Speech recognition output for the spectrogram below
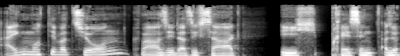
Eigenmotivation quasi, dass ich sage, ich präsent, also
